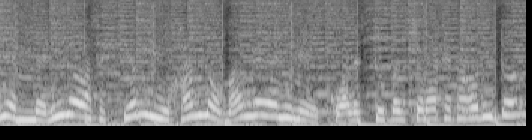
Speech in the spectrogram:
Bienvenido a la sección dibujando manga y anime. ¿Cuál es tu personaje favorito?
